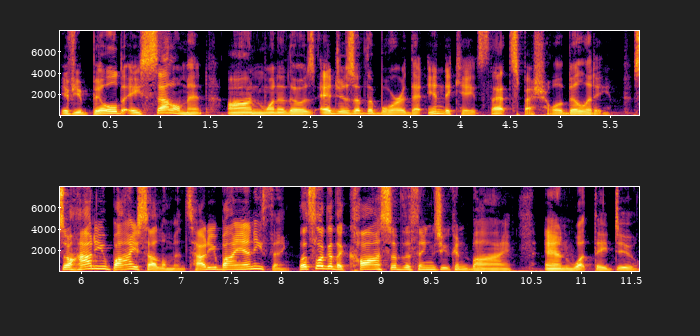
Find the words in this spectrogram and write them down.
if you build a settlement on one of those edges of the board that indicates that special ability. So, how do you buy settlements? How do you buy anything? Let's look at the costs of the things you can buy and what they do.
